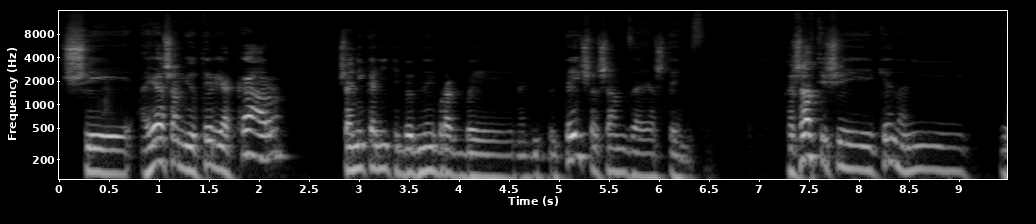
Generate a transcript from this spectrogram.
שהיה שם יותר יקר כשאני קניתי בבני ברק ב, נגיד בתשע, שם זה היה 12. חשבתי שכן, אני, אה,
